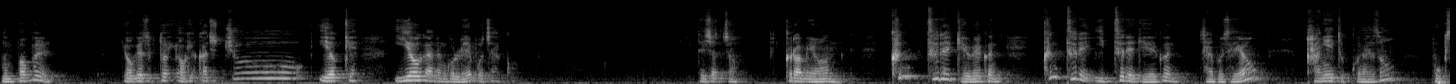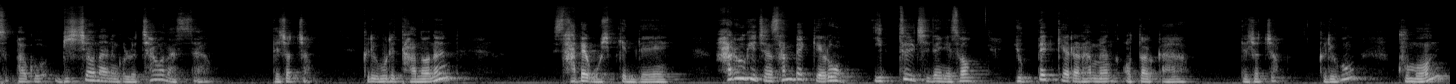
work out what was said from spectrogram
문법을 여기서부터 여기까지 쭉 이렇게 이어가는 걸로 해보자고. 되셨죠? 그러면 큰 틀의 계획은 큰 틀의 이틀의 계획은 잘 보세요. 강의 듣고 나서 복습하고 미션하는 걸로 채워놨어요. 되셨죠? 그리고 우리 단어는 450개인데 하루 기준 300개로 이틀 진행해서 600개를 하면 어떨까? 되셨죠? 그리고 구문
